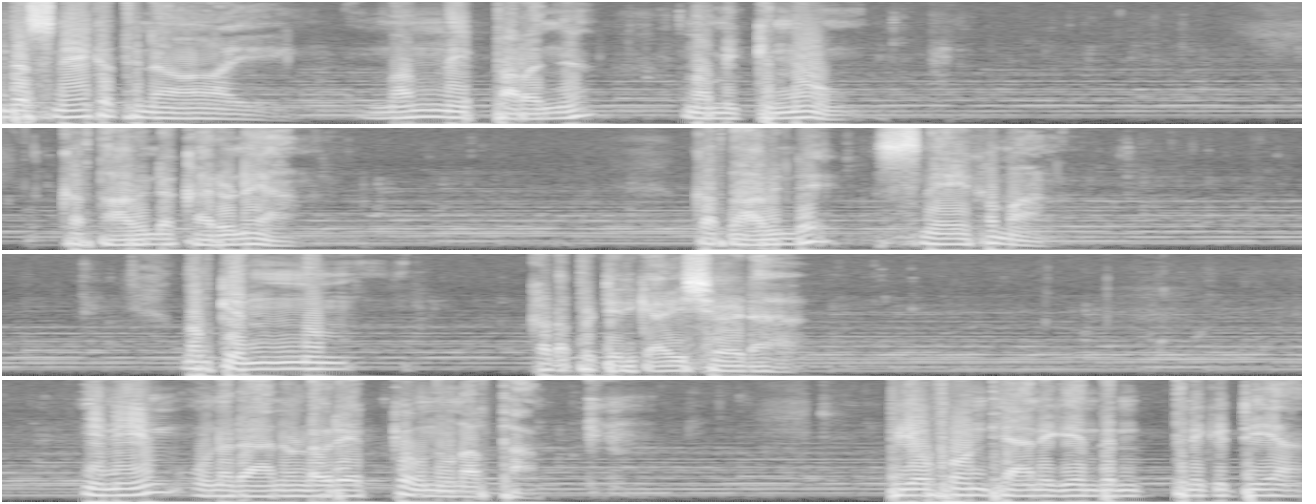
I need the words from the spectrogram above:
നിന്റെ സ്നേഹത്തിനായി നന്ദി പറഞ്ഞ് നമിക്കുന്നു. കർത്താവിന്റെ കരുണയാണ്. കർത്താവിന്റെ സ്നേഹമാണ്. നമുക്കെന്നും കടപ്പെട്ടിരിക്കുക ഈശോയുടെ. ഇനിയും ഉണരാനുള്ളവരെയൊക്കെ ഒന്ന് ഉണർത്താം. പിയോഫോൺ ധ്യാന കേന്ദ്രത്തിന് കിട്ടിയ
